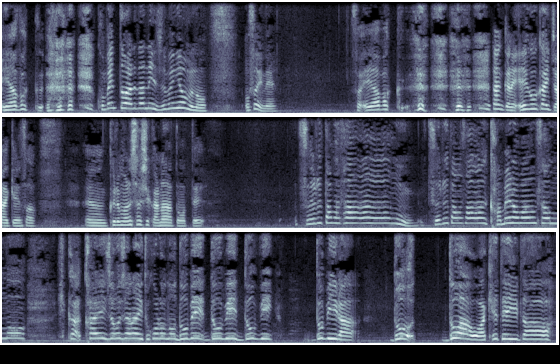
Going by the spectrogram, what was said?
エアバッグ。コメントあれだね。自分読むの遅いね。そう、エアバッグ。なんかね、英語書いちゃうけんさ、うん、車の車種かなと思って。鶴玉さん鶴玉さんカメラマンさんも、ひか、会場じゃないところのドビ、ドビ、ドビ、ドビラ、ド、ドアを開けていた。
